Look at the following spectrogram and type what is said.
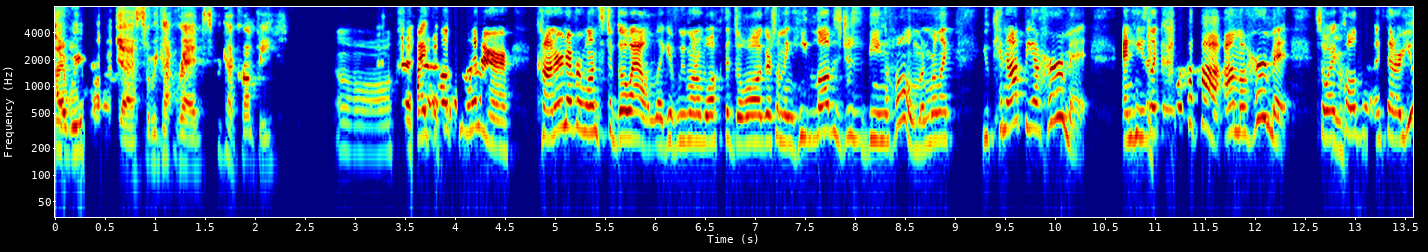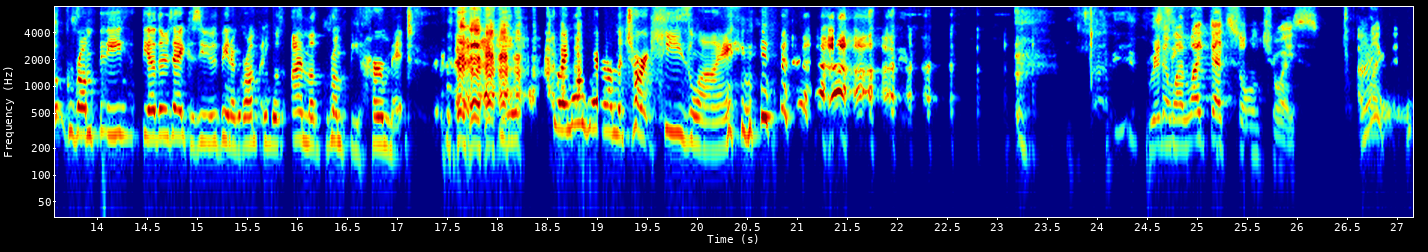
I, we, oh, yeah, so we got reds. we got grumpy. Oh, I tell Connor. Connor never wants to go out. Like if we want to walk the dog or something, he loves just being home. And we're like, you cannot be a hermit. And he's like, ha, ha, ha, I'm a hermit. So I hmm. called. him, I said, Are you grumpy the other day? Because he was being a grump. And he goes, I'm a grumpy hermit. so I know where on the chart he's lying. So to- I like that song choice. I like it.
